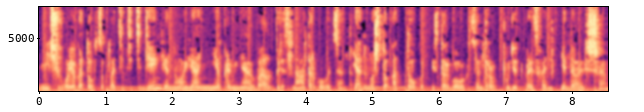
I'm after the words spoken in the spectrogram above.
ничего, я готов заплатить эти деньги, но я не променяю Wildberries на торговый центр. Я думаю, что отток из торговых центров будет происходить и дальше.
